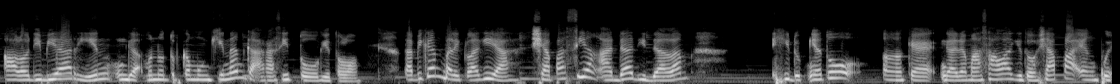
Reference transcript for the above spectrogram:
kalau dibiarin nggak menutup kemungkinan ke arah situ gitu loh. Tapi kan balik lagi ya, siapa sih yang ada di dalam hidupnya tuh uh, kayak nggak ada masalah gitu? Siapa yang pu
